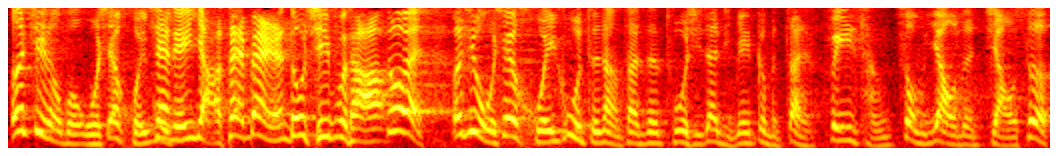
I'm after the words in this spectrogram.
而且呢，我我现在回顾，现在连亚塞拜人都欺负他。对，而且我现在回顾整场战争，土耳其在里面根本占非常重要的角色。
